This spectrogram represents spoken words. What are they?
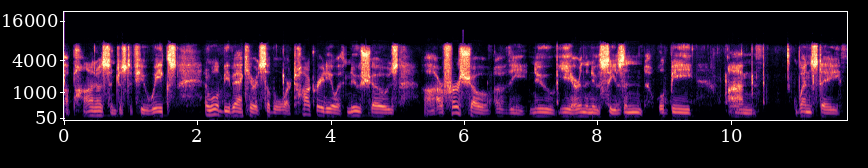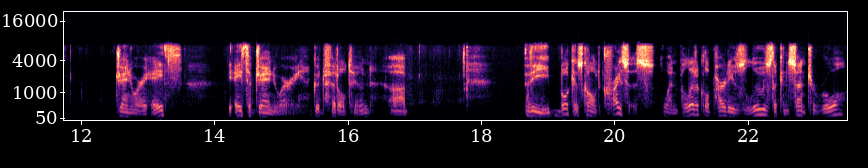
upon us in just a few weeks, and we'll be back here at Civil War Talk Radio with new shows. Uh, our first show of the new year and the new season will be on Wednesday, January 8th, the 8th of January. Good fiddle tune. Uh, the book is called Crisis When Political Parties Lose the Consent to Rule.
